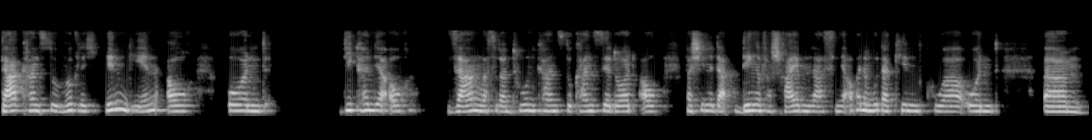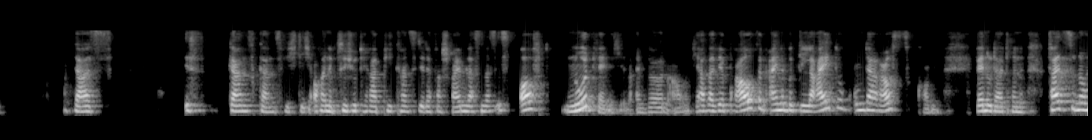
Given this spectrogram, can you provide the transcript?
Da kannst du wirklich hingehen auch und die können dir auch sagen, was du dann tun kannst. Du kannst dir dort auch verschiedene Dinge verschreiben lassen, ja auch eine Mutter-Kind-Kur und ähm, das ist ganz, ganz wichtig. Auch eine Psychotherapie kannst du dir da verschreiben lassen. Das ist oft notwendig in einem Burnout, ja, weil wir brauchen eine Begleitung, um da rauszukommen, wenn du da drin. Falls du noch,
